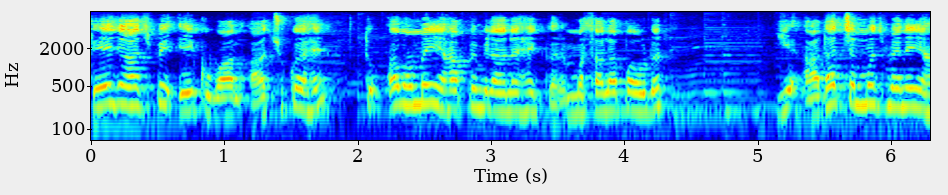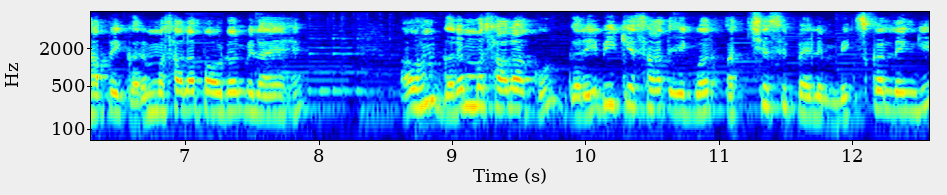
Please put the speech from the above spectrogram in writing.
तेज आँच पे एक उबाल आ चुका है। तो अब हमें यहाँ पे मिलाना है गरम मसाला पाउडर। ये आधा चम्मच मैंने यहाँ पे गरम मसाला पाउडर मिलाया है। अब हम गरम मसाला को ग्रेवी के साथ एक बार अच्छे से पहले मिक्स कर लेंगे।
